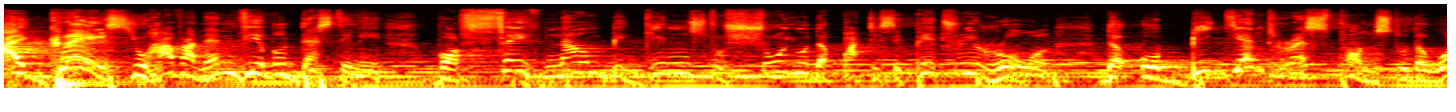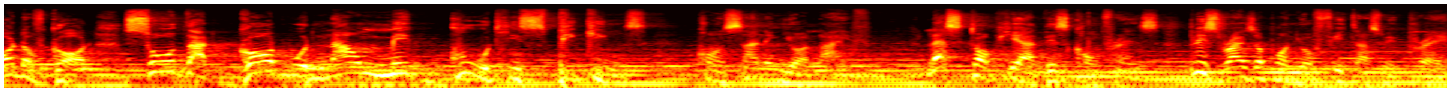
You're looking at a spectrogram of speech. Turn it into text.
by grace you have an enviable destiny but faith now begins to show you the participatory role the obedient response to the word of God so that God would now make good his speakings concerning your life. Let's stop here at this conference. Please rise up on your feet as we pray.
